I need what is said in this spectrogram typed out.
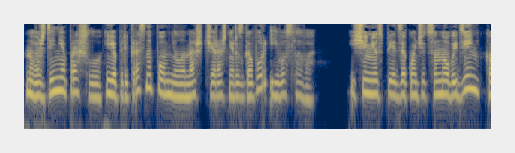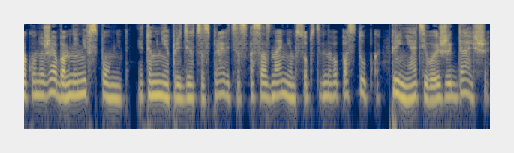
Наваждение прошло, и я прекрасно помнила наш вчерашний разговор и его слова. Еще не успеет закончиться новый день, как он уже обо мне не вспомнит. Это мне придется справиться с осознанием собственного поступка, принять его и жить дальше.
